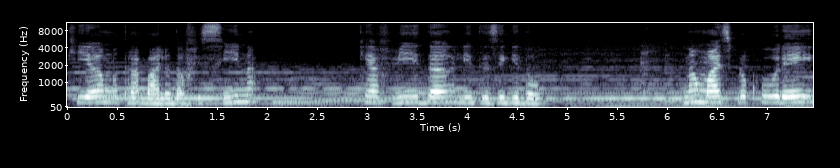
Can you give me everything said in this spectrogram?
que ama o trabalho da oficina que a vida lhe designou. Não mais procurei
